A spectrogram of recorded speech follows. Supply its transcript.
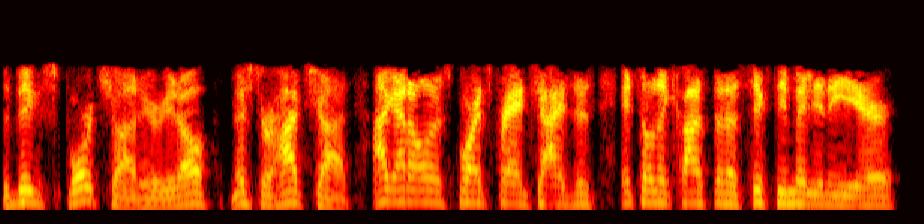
The big sports shot here, you know? Mr. Hotshot. I got all the sports franchises. It's only costing us 60 million a year.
